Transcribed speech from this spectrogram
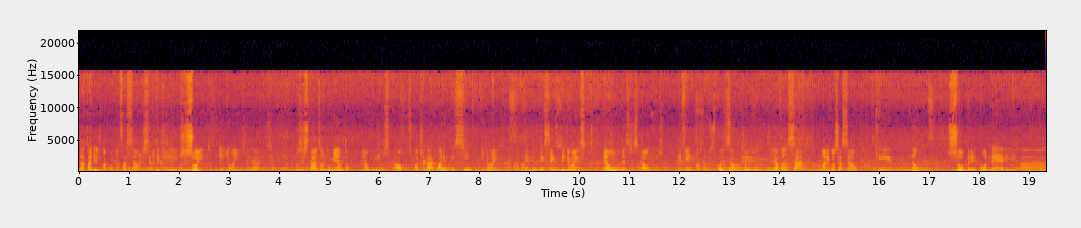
trataria de uma compensação de cerca de 18 bilhões de reais. Os estados argumentam, em alguns cálculos, pode chegar a 45 bilhões. Né? Quando eu falei 36 bilhões, é um desses cálculos. Enfim, nós temos disposição de, de avançar numa negociação que não sobre-onere a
